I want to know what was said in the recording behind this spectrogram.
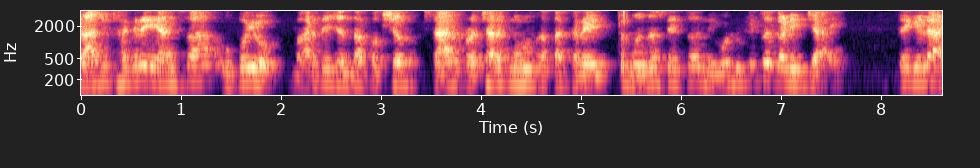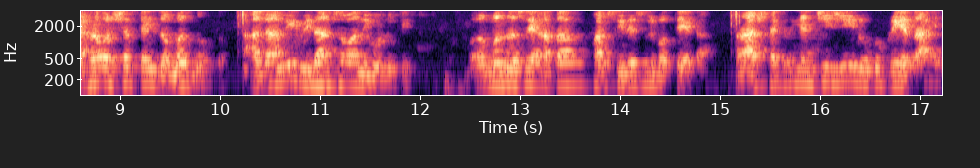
राज ठाकरे यांचा उपयोग भारतीय जनता पक्ष स्टार प्रचारक म्हणून आता करेल. मनसेचं निवडणुकीचं गणित जे आहे ते गेल्या अठरा वर्षात काही जमत नव्हतं. आगामी विधानसभा निवडणुकीत मनसे आता फार सिरियसली बघते का? राज ठाकरे यांची जी लोकप्रियता आहे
